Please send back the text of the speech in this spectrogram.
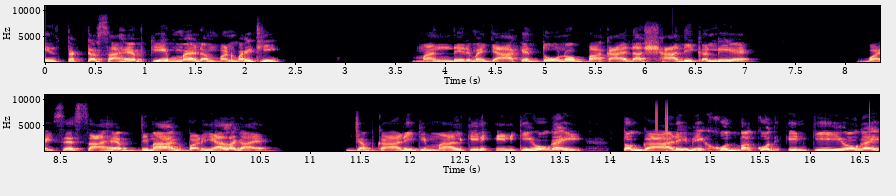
इंस्पेक्टर साहब की मैडम बन बैठी। मंदिर में जाके दोनों बाकायदा शादी कर लिए। वैसे साहेब दिमाग बढ़िया लगाए। जब गाड़ी की मालकिन इनकी हो गई तो गाड़ी भी खुद ब खुद इनकी ही हो गई।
